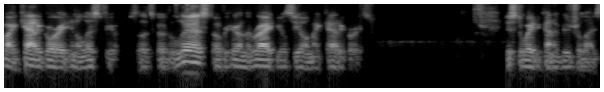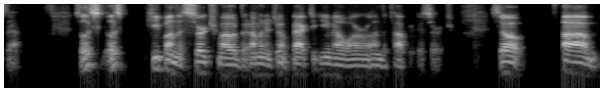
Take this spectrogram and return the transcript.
by category in a list view. So let's go to the list. Over here on the right, you'll see all my categories. Just a way to kind of visualize that. So let's, let's keep on the search mode, but I'm going to jump back to email while we're on the topic of search. So um,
